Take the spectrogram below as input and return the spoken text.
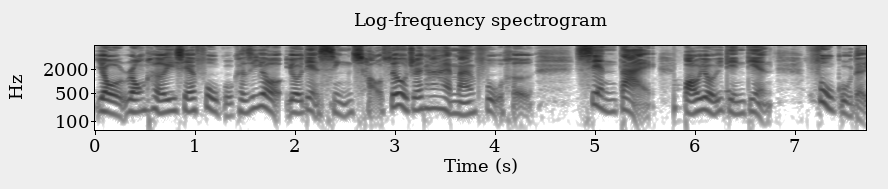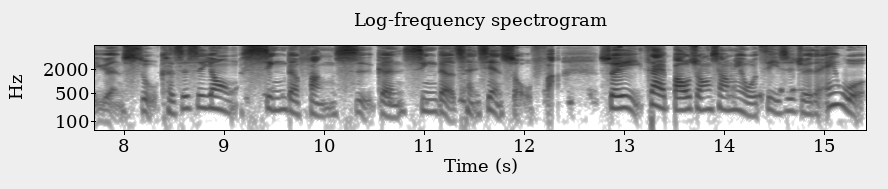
有融合一些复古，可是又有点新潮，所以我觉得它还蛮符合现代，保有一点点。复古的元素，可是是用新的方式跟新的呈现手法，所以在包装上面，我自己是觉得，哎，我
